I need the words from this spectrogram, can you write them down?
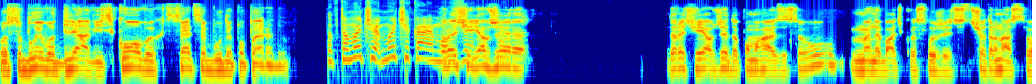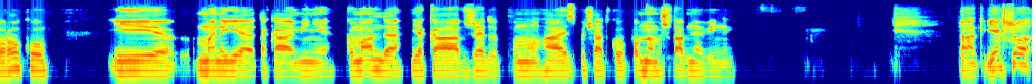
особливо для військових. Все це буде попереду. Тобто, ми ми чекаємо. До речі, я вже до речі, я вже допомагаю ЗСУ. У мене батько служить з 14-го року, і в мене є така міні-команда, яка вже допомагає з початку повномасштабної війни. Так, якщо,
